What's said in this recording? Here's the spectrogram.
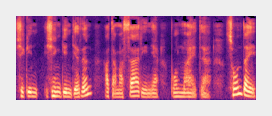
жеңгендерін атамаса әрине болмайды. Сондай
